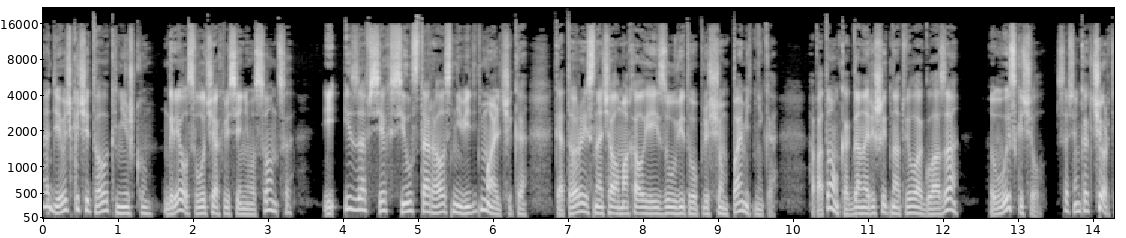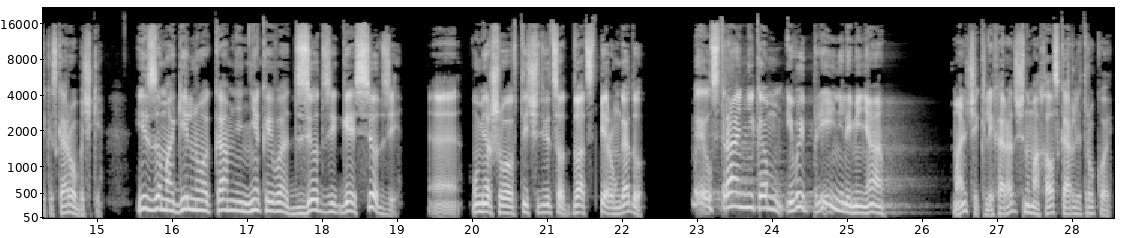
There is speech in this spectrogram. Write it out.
а девочка читала книжку, грелась в лучах весеннего солнца и изо всех сил старалась не видеть мальчика, который сначала махал ей из-за увитого плющом памятника, а потом, когда она решительно отвела глаза, выскочил, совсем как чертик из коробочки, из-за могильного камня некоего Дзёдзи Гэ Сёдзи, э, умершего в 1921 году. «Был странником, и вы приняли меня». Мальчик лихорадочно махал Скарлетт рукой.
